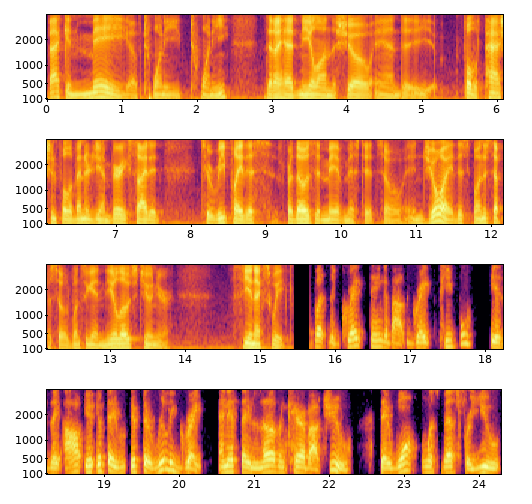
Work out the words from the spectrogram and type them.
back in May of 2020 that I had Neal on the show, and uh, full of passion, full of energy. I'm very excited to replay this for those that may have missed it. So enjoy this bonus episode. Once again, Neal Oates Jr. See you next week. But the great thing about great people is they all if they if they're really great and if they love and care about you, they want what's best for you,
